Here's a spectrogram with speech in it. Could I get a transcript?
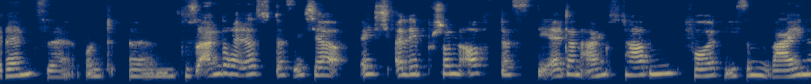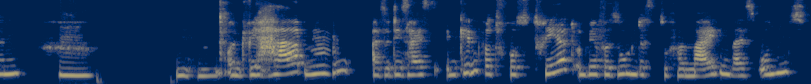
Grenze. Und ähm, das andere ist, dass ich ja, ich erlebe schon oft, dass die Eltern Angst haben vor diesem Weinen. Mhm. Mhm. Und wir haben, also das heißt, ein Kind wird frustriert und wir versuchen das zu vermeiden, weil es uns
